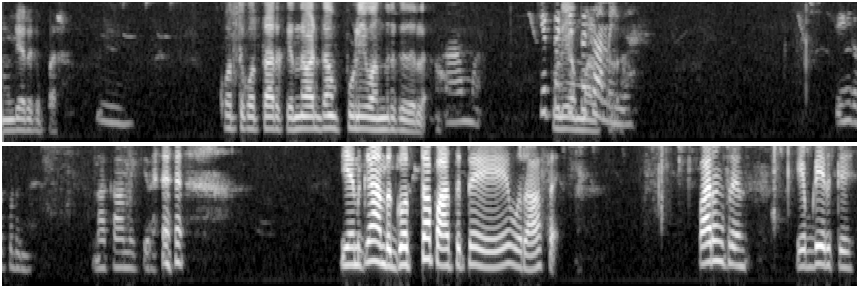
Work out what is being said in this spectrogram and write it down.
இங்கே இருக்கு பாரு. கொத்து கொத்தா இருக்கு. இந்த வாட்டி தான் புளி வந்திருக்குது இல்லை ஆமாம் கிட்ட கிட்ட. காமிங்க. இங்க கொடுங்க. நான் காமிக்கிறேன். எனக்கு அந்த கொத்தை பார்த்துட்டே ஒரு ஆசை. பாருங்கள் ஃப்ரெண்ட்ஸ் எப்படி இருக்குது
